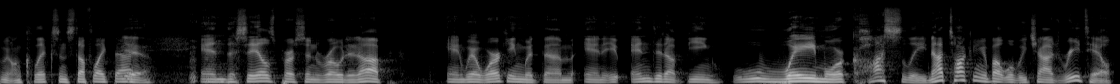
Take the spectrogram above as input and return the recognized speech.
on clicks and stuff like that. Yeah. and the salesperson wrote it up and we're working with them and it ended up being way more costly. Not talking about what we charge retail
